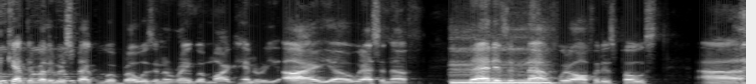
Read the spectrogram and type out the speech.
He kept it really respectful, but bro was in the ring with Mark Henry. All right, yo, that's enough. That is enough. We're off of this post. Uh,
